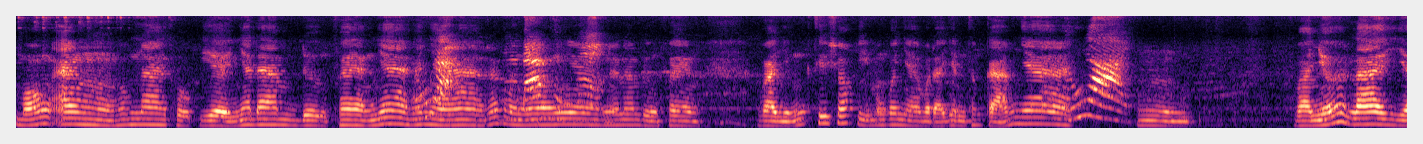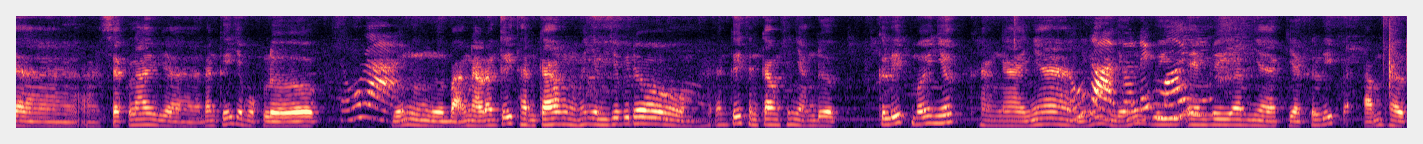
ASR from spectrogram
món ăn hôm nay thuộc về nha đam đường phèn nha cả nhà. rất là ngon nha nha đam đường phèn. Và những thiếu sót gì mong cả nhà và đại đình thông cảm nha. Đúng rồi. Ừ. và nhớ like và à, subscribe và đăng ký cho một lượt. Đúng rồi. Những người bạn nào đăng ký thành công hãy nhìn dưới video. Đăng ký thành công sẽ nhận được clip mới nhất hàng ngày nha. Đúng những rồi, những MV âm nhạc và clip ẩm thực.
